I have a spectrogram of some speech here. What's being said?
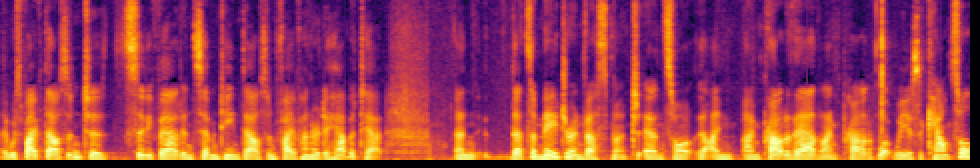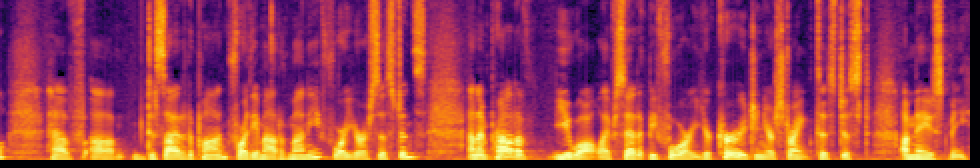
it was 5,000 to City Fed and 17,500 to Habitat. And that's a major investment. And so I'm, I'm proud of that, and I'm proud of what we as a council have um, decided upon for the amount of money, for your assistance. And I'm proud of you all. I've said it before. Your courage and your strength has just amazed me.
